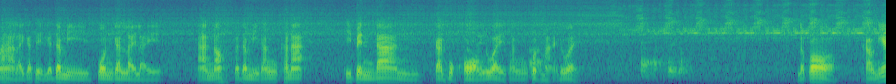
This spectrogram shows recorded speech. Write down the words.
มหาลัยเกษตรก็จะมีปนกันหลาย ๆ อันเนาะก็จะมีทั้งคณะที่เป็นด้านการปกครองด้วยทั้งกฎหมายด้วย ใช่ครับใช่ครับ แล้วก็คราวนี้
